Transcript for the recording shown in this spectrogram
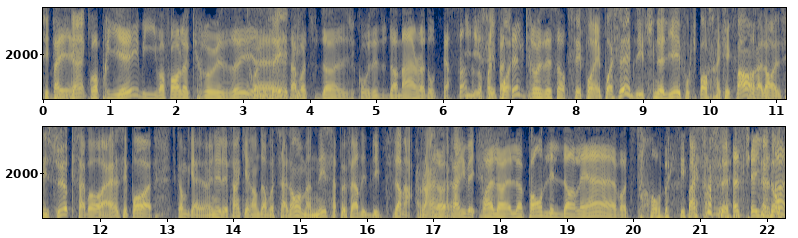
c'est Ben, évident. exproprié, puis il va falloir le creuser. Creuser, Euh, ça puis- va-tu causer du dommage à d'autres personnes? Il- Ça va c'est pas être facile de creuser ça. C'est pas impossible. Les tunneliers, il faut qu'ils passent en quelque part. Alors, c'est sûr que ça va, hein, c'est pas, c'est comme un éléphant qui rentre dans votre salon, à un moment donné, ça peut faire des, des petits dommages, hein, Là, ça peut arriver. Ouais, le, le pont de l'île d'Orléans euh, va-tu tomber? Ben, ça, c'est, Parce qu'il me autre-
